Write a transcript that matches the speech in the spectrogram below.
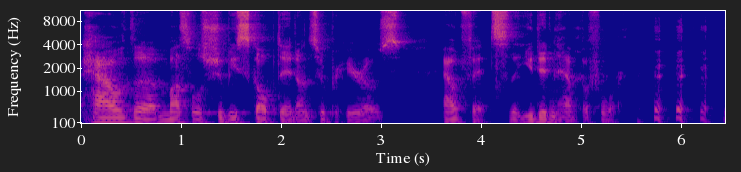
how the muscles should be sculpted on superheroes outfits that you didn't have before.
